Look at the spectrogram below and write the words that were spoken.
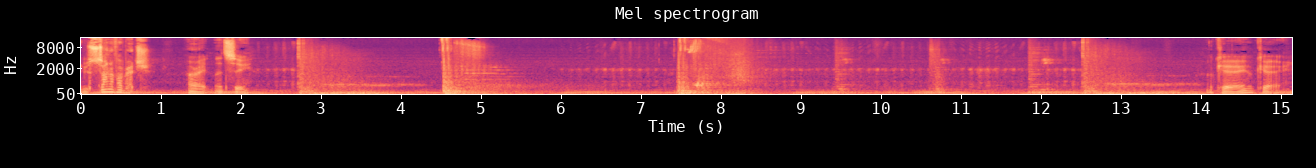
You son of a bitch! Alright, let's see. Okay, okay.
